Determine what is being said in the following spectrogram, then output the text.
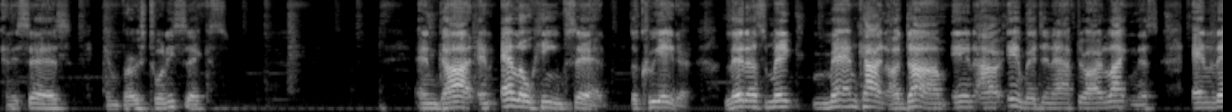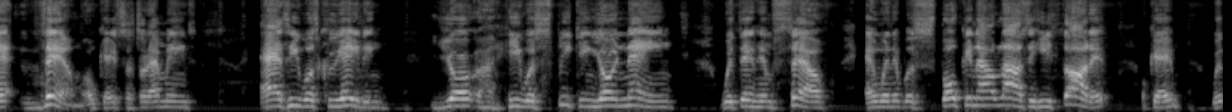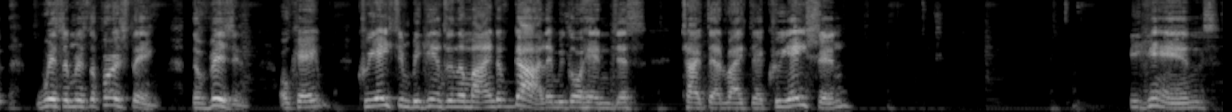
And it says in verse 26 And God and Elohim said, the creator. Let us make mankind, Adam, in our image and after our likeness, and let them, okay, so, so that means as he was creating, your he was speaking your name within himself, and when it was spoken out loud, so he thought it, okay, with wisdom is the first thing, the vision, okay. Creation begins in the mind of God. Let me go ahead and just type that right there. Creation begins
